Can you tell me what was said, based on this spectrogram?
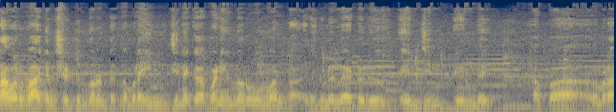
ടവർ വാഗൻ ഷെഡ് എന്ന് പറഞ്ഞിട്ട്. നമ്മുടെ എഞ്ചിനൊക്കെ പണിയുന്ന റൂമാണ് കേട്ടോ ഇതിനുള്ളിലായിട്ടൊരു എഞ്ചിൻ ഉണ്ട്. അപ്പോൾ നമ്മുടെ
